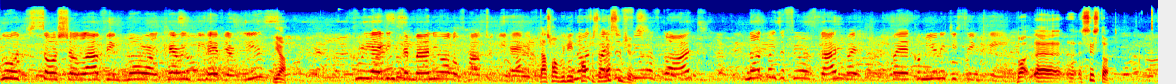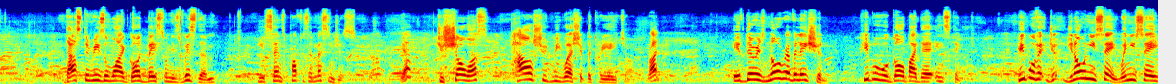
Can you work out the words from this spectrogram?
good, social, loving, moral, caring behavior is, yeah. creating the manual of how to behave. That's why we need not prophets and messengers. Not by the fear of God, not by the fear of God, but by a community thinking. But uh, uh, sister, that's the reason why God, based on His wisdom, He sends prophets and messengers. Yeah, to show us how should we worship the Creator. Right? If there is no revelation, people will go by their instinct. People, you know when you say when you say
